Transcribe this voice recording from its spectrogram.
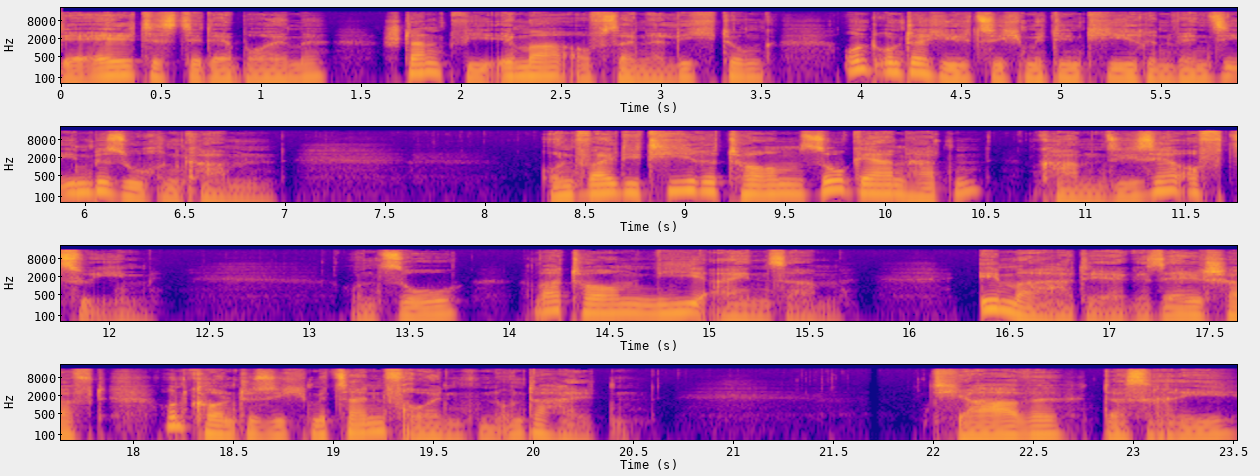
der älteste der Bäume, stand wie immer auf seiner Lichtung und unterhielt sich mit den Tieren, wenn sie ihn besuchen kamen. Und weil die Tiere Torm so gern hatten, kamen sie sehr oft zu ihm. Und so war Torm nie einsam. Immer hatte er Gesellschaft und konnte sich mit seinen Freunden unterhalten. Tjave, das Reh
